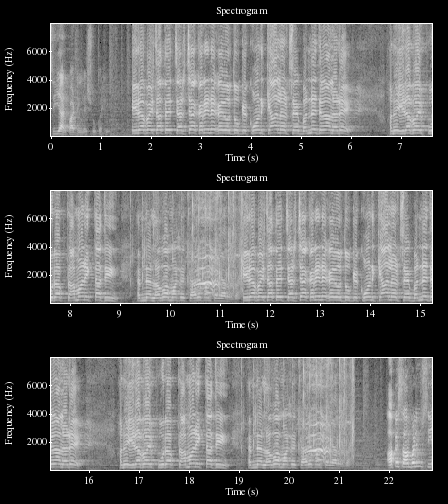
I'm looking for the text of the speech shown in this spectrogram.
સી આર પાટીલે શું કહ્યું? હીરાભાઈ સાથે ચર્ચા કરીને કહ્યું હતું કે કોણ ક્યાં લડશે, બંને જણા લડે. અને હીરાભાઈ પૂરા પ્રામાણિકતાથી એમને લાવવા માટે ત્યારે પણ તૈયાર હતા. હીરાભાઈ સાથે ચર્ચા કરીને કહ્યું હતું કે કોણ ક્યાં લડશે, બંને જણા લડે. અને હીરાભાઈ પૂરા પ્રામાણિકતાથી એમને લાવવા માટે ત્યારે પણ તૈયાર હતા. આપે સાંભળ્યું સી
